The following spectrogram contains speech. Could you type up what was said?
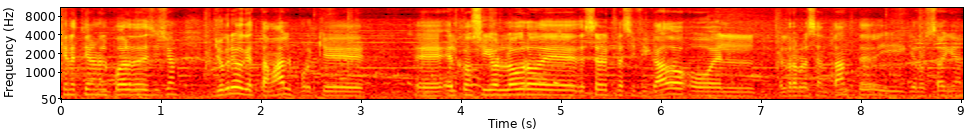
quienes tienen el poder de decisión. Yo creo que está mal porque eh, él consiguió el logro de, de ser el clasificado o el, el representante y que lo saquen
